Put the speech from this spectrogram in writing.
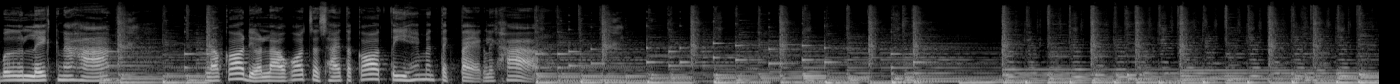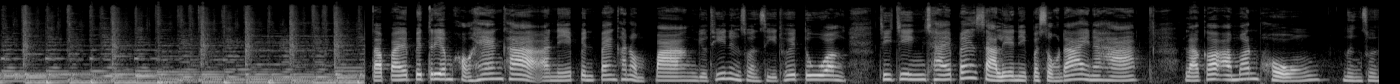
เบอร์เล็กนะคะ แล้วก็เดี๋ยวเราก็จะใช้ตะกร้อตีให้มันแตกๆเลยค่ะ ต่อไปไปเตรียมของแห้งค่ะ อันนี้เป็นแป้งขนมปังอยู่ที่1ส่วน4ถ้วยตวง จริง ๆ ใช้แป้งสาลีอเนกประสงค์ได้นะคะ แล้วก็อัลมอนด์ผง1ส่วน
